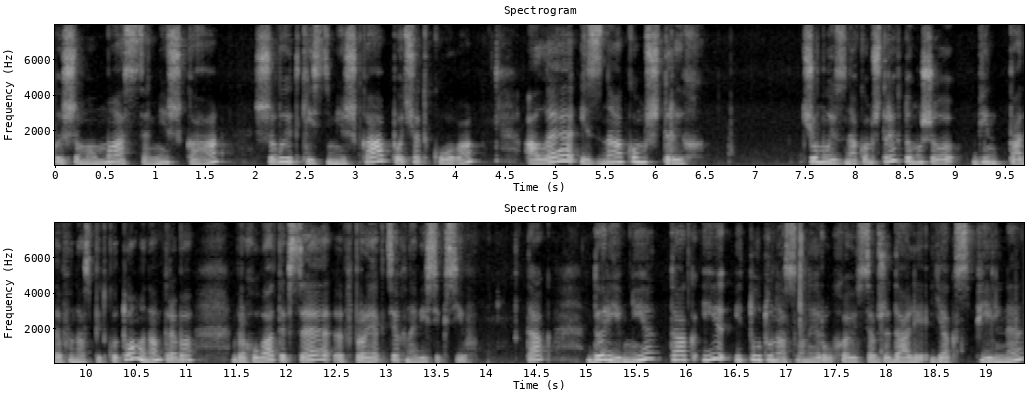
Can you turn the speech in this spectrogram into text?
пишемо маса мішка, швидкість мішка початкова, але із знаком штрих. Чому із знаком штрих? Тому що він падав у нас під кутом, а нам треба врахувати все в проєкціях на вісь іксів. Так, дорівнює. Так, і, і тут у нас вони рухаються вже далі як спільне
